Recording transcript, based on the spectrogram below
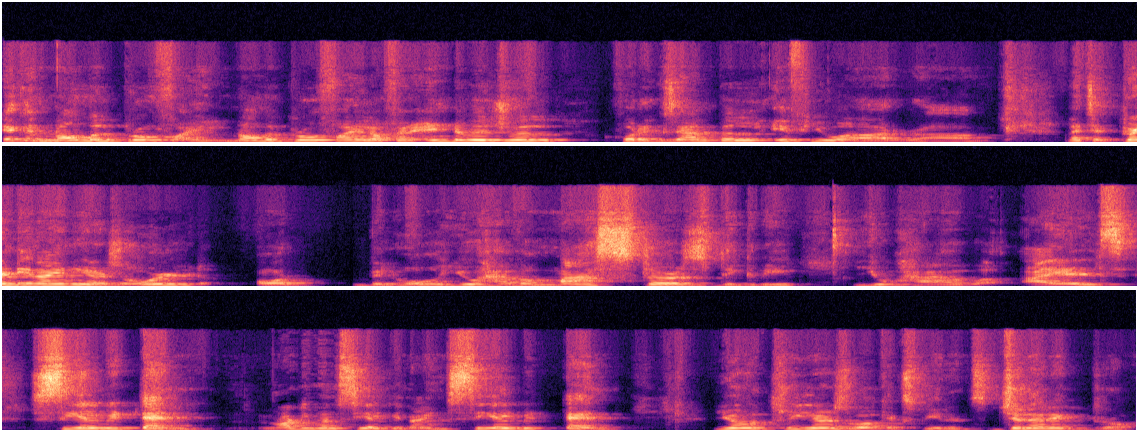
Take a normal profile. Normal profile of an individual for example if you are uh, let's say 29 years old or below you have a master's degree. You have ielts clb 10 not even clb 9 clb 10 you have a three years work experience generic draw.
